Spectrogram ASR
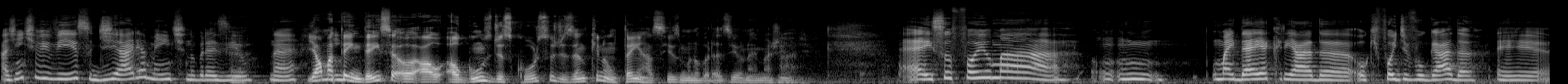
a gente vive isso diariamente no Brasil, é. né? E há uma e... tendência, alguns discursos dizendo que não tem racismo no Brasil, né? Imagina. É, isso foi uma um, uma ideia criada ou que foi divulgada é,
